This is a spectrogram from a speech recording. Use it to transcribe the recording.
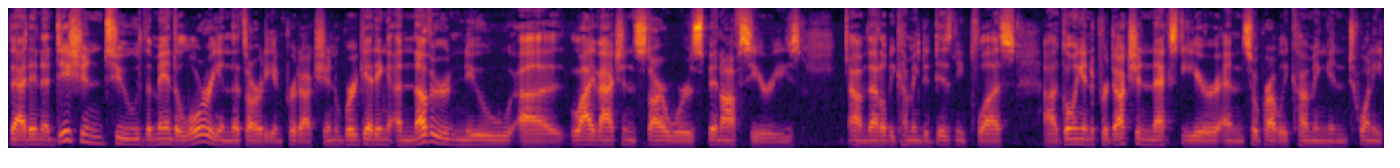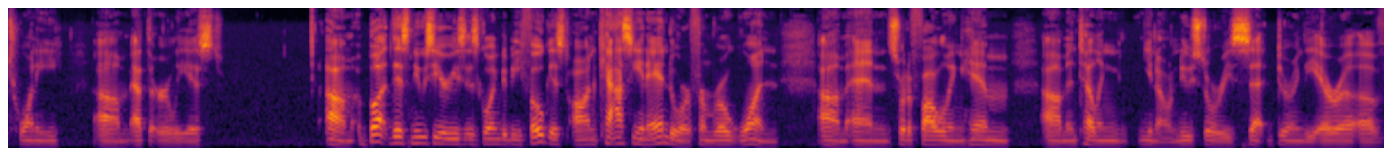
that in addition to the Mandalorian that's already in production, we're getting another new uh, live action Star Wars spin off series. Um, that'll be coming to Disney Plus, uh, going into production next year, and so probably coming in 2020 um, at the earliest. Um, but this new series is going to be focused on Cassian Andor from Rogue One, um, and sort of following him um, and telling you know new stories set during the era of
